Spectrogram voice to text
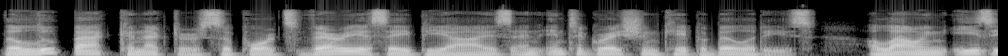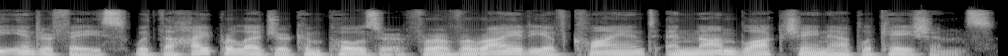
The Loopback connector supports various APIs and integration capabilities, allowing easy interface with the Hyperledger Composer for a variety of client and non-blockchain applications.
